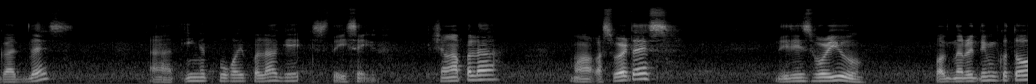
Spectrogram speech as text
God bless. At ingat po kayo palagi. Stay safe. Siya nga pala, mga kaswertes, this is for you. Pag na-redeem ko to,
